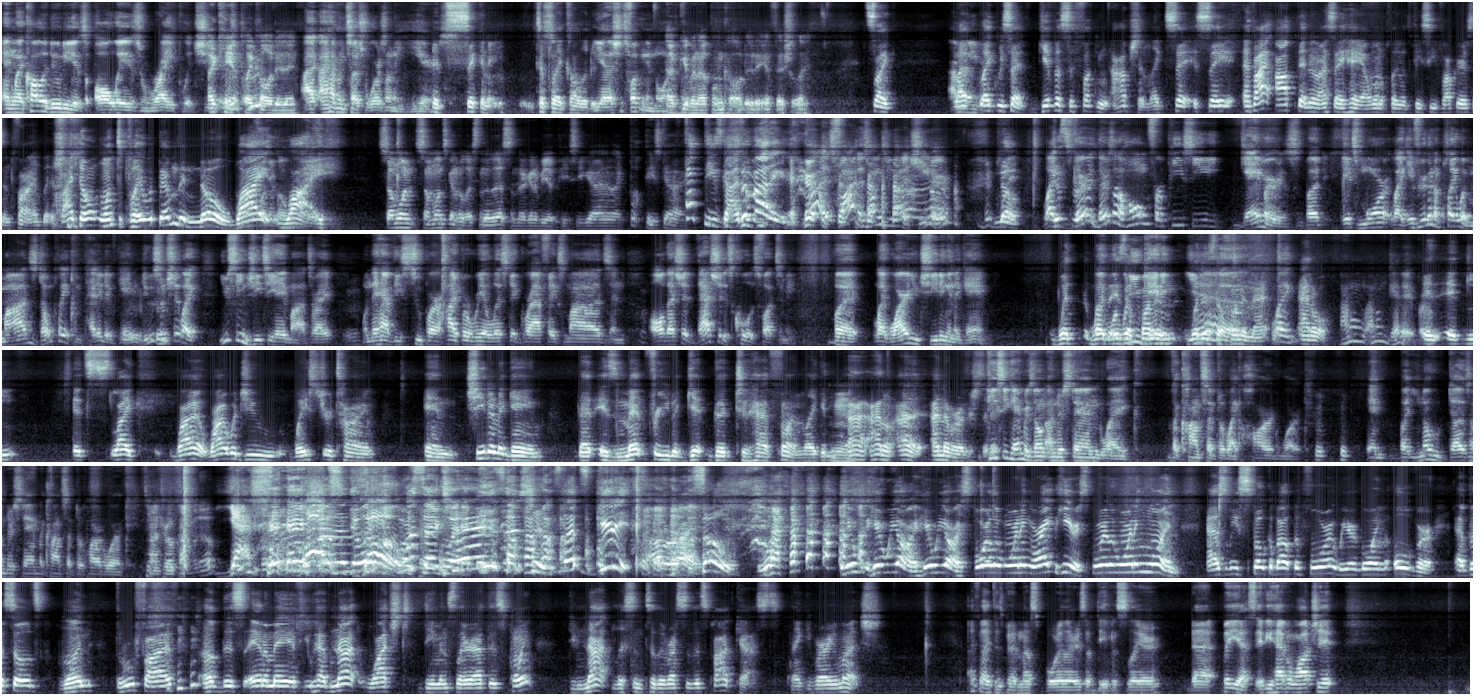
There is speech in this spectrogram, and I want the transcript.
And like Call of Duty is always ripe with cheating. I can't play Call of Duty. I, I haven't touched Warzone in years. It's sickening to play Call of Duty. yeah, that shit's fucking annoying. I've given up on Call of Duty officially. It's like like, even- like we said, give us a fucking option. Like say say if I opt in and I say, hey, I want to play with PC fuckers, and fine. But if I don't want to play with them, then no. Why? Motherfucker, no Why? Someone, someone's gonna listen to this and they're gonna be a PC guy and they're like, "Fuck these guys." Fuck these guys. I'm out of here. Yeah, it's fine as long as you're not a cheater. No, like just there, there's a home for PC gamers, but it's more like if you're gonna play with mods, don't play a competitive game. Do Mm-hmm. some shit like you've seen GTA mods, right? When they have these super hyper realistic graphics mods and all that shit. That shit is cool as fuck to me. But like, why are you cheating in a game? what what Like, is what are the you gaining? In, What is the fun in that Like, at all? I don't, I don't get it, bro. It, it it's like why why would you waste your time and cheat in a game that is meant for you to get good to have fun? Like it, Mm. I I don't I I never understood. it. PC gamers don't understand like the concept of like hard work. and but you know who does understand the concept of hard work? Tanjiro Kamado. Yes. Let's Let's go. With the transitions, Let's get it. All right. So well, here, here we are. Here we are. Spoiler warning right here. Spoiler warning one. As we spoke about before, we are going over episodes one through five of this anime. If you have not watched Demon Slayer at this point, do not listen to the rest of this podcast. Thank you very much. I feel like there's been enough spoilers of Demon Slayer that, but yes, if you haven't watched it,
